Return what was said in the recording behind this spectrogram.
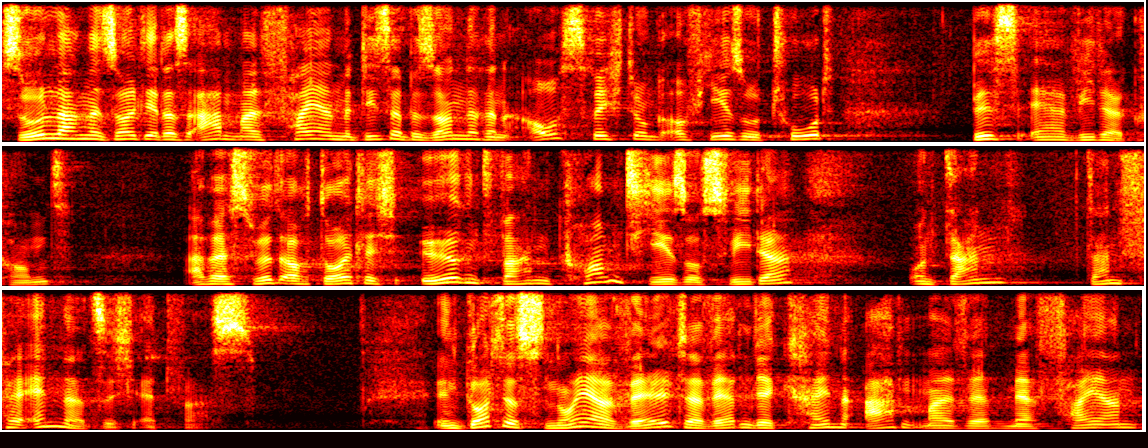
so lange sollt ihr das Abendmahl feiern mit dieser besonderen Ausrichtung auf Jesu Tod, bis er wiederkommt. Aber es wird auch deutlich, irgendwann kommt Jesus wieder und dann, dann verändert sich etwas. In Gottes neuer Welt, da werden wir kein Abendmahl mehr feiern,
